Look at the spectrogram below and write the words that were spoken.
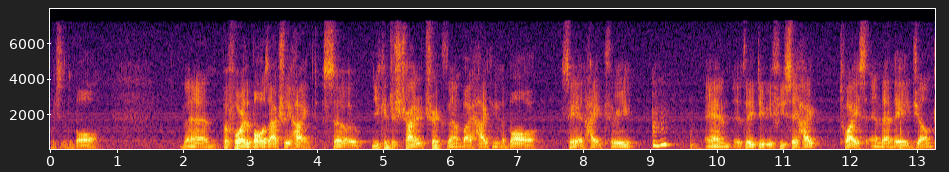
which is the ball. Then before the ball is actually hiked. So you can just try to trick them by hiking the ball, say at hike three. Mhm. And if they do, if you say hike twice and then they jump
